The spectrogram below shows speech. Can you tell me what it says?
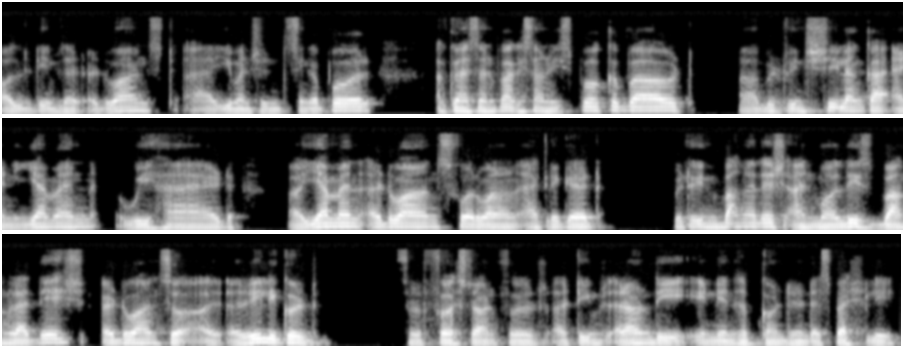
all the teams that advanced. Uh, you mentioned Singapore, Afghanistan, Pakistan. We spoke about uh, between Sri Lanka and Yemen. We had uh, Yemen advance for one on aggregate between Bangladesh and Maldives. Bangladesh advance, so a, a really good sort of first round for uh, teams around the Indian subcontinent, especially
